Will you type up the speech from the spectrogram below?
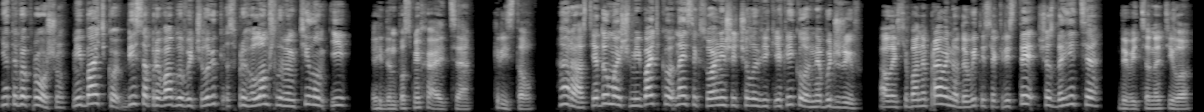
Я тебе прошу, мій батько біса привабливий чоловік з приголомшливим тілом і. Ейден посміхається. Крістал. Гаразд, я думаю, що мій батько найсексуальніший чоловік, який коли-небудь жив, але хіба неправильно дивитися крізь те, що здається, дивиться на тіло,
